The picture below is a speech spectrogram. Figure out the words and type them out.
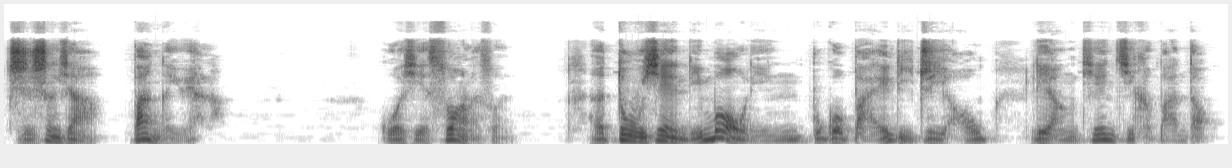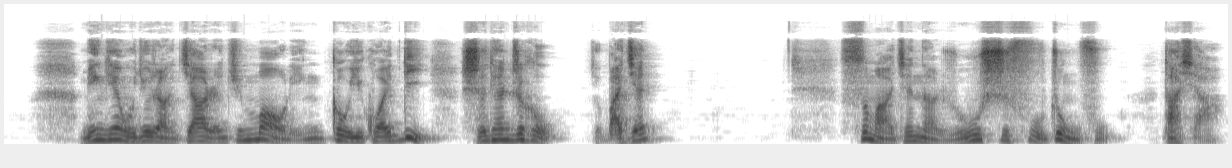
只剩下半个月了。郭谢算了算，呃，杜县离茂陵不过百里之遥，两天即可办到。明天我就让家人去茂陵购一块地，十天之后就搬迁。司马迁呢，如释负重负。大侠，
